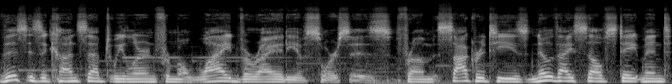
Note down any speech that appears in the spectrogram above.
This is a concept we learn from a wide variety of sources, from Socrates' Know Thyself statement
